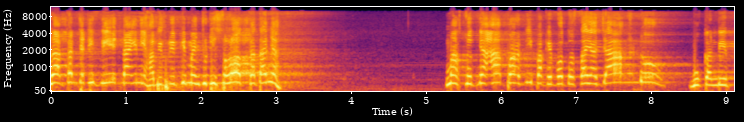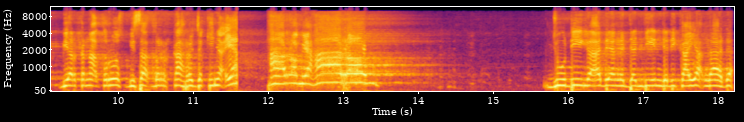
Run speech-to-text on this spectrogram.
lah kan jadi fitnah ini Habib Rifki main judi slot katanya Maksudnya apa nih pakai foto saya? Jangan dong. Bukan bi biar kena terus bisa berkah rezekinya ya. Haram ya haram. Judi nggak ada yang ngejanjiin jadi kaya nggak ada.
